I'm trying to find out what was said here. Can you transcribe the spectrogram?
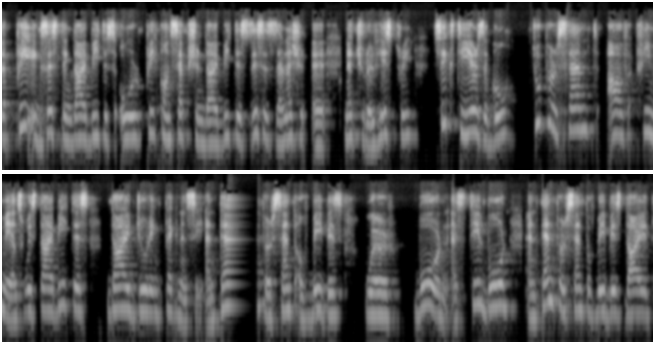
the pre-existing diabetes or preconception diabetes, this is the natu- uh, natural history. 60 years ago, 2% of females with diabetes died during pregnancy and 10% of babies were born as stillborn and 10% of babies died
